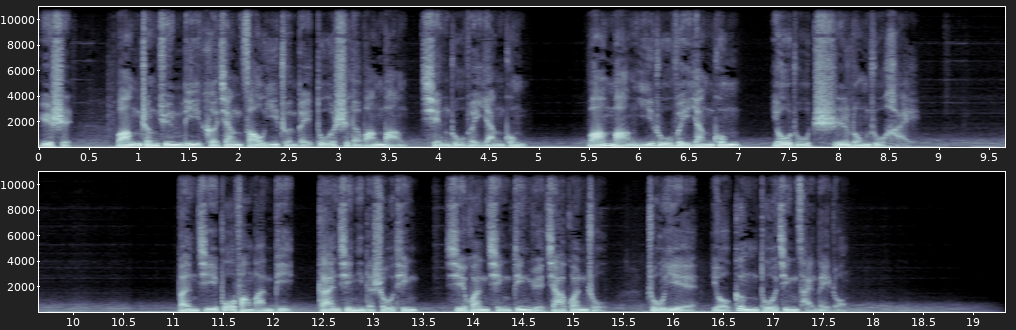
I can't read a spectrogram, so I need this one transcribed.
于是，王政君立刻将早已准备多时的王莽请入未央宫。王莽一入未央宫，犹如驰龙入海。本集播放完毕，感谢您的收听。喜欢请订阅加关注，主页有更多精彩内容。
